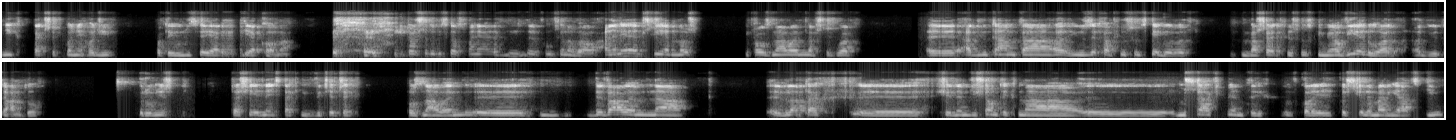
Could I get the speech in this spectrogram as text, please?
Nikt tak szybko nie chodzi po tej ulicy jak, jak ona. I to środowisko wspaniale funkcjonowało. Ale miałem przyjemność i poznałem na przykład e, adiutanta Józefa Piłsudskiego. Marszałek Piłsudski miał wielu adiutantów. Również w czasie jednej z takich wycieczek poznałem. E, bywałem na, w latach 70. E, na mszach świętych w kościele mariackim.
